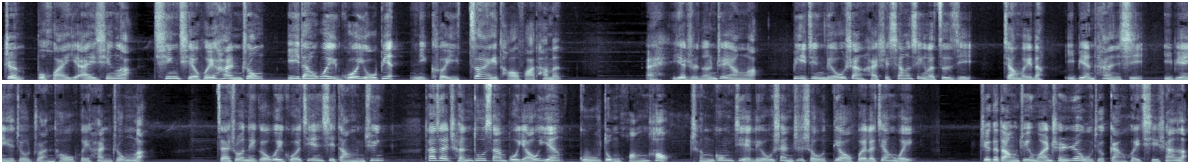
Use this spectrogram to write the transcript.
朕不怀疑爱卿了，卿且回汉中，一旦魏国有变，你可以再讨伐他们。”哎，也只能这样了。毕竟刘禅还是相信了自己。姜维呢，一边叹息，一边也就转头回汉中了。再说那个魏国奸细党军，他在成都散布谣言，鼓动黄皓，成功借刘禅之手调回了姜维。这个党军完成任务就赶回岐山了。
